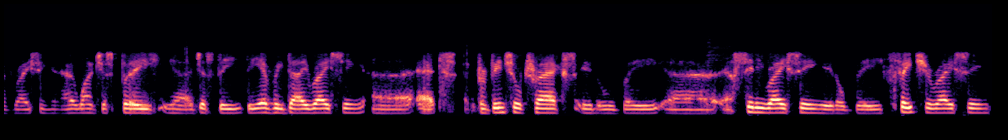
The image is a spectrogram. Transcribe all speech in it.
of racing. You know, it won't just be you know, just the, the everyday racing uh, at provincial tracks. It'll be uh, our city racing. It'll be feature racing.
